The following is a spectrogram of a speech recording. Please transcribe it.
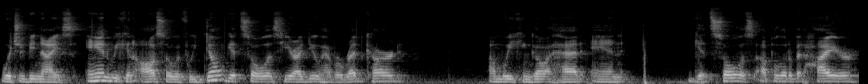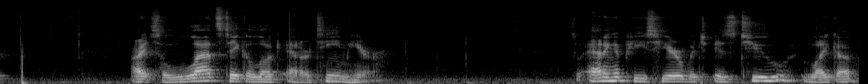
which would be nice. And we can also, if we don't get Solise here, I do have a red card. Um, we can go ahead and get Solise up a little bit higher. All right, so let's take a look at our team here. So adding a piece here, which is two Lyca.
